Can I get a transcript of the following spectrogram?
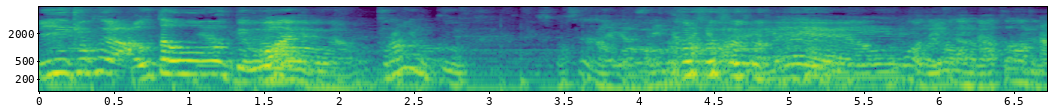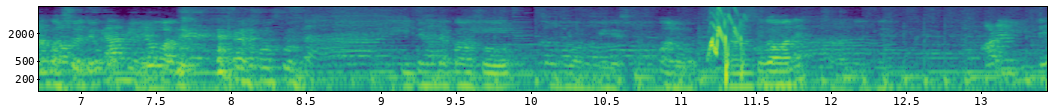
いい曲や歌おうって終わらへんねんな。フランクすいませんなんかええ思わずいいなんで集まってなんかしといてよかったよかった聞いてみた感想聞いいいです。かあのフランク側ねあれって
